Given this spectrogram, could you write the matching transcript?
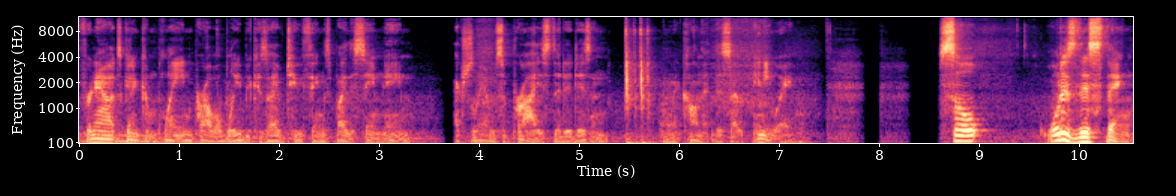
For now, it's going to complain probably because I have two things by the same name. Actually, I'm surprised that it isn't. I'm going to comment this out anyway. So, what is this thing?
